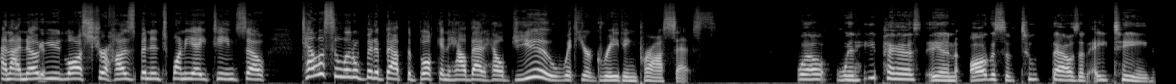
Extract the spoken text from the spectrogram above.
and I know yeah. you lost your husband in 2018. So, tell us a little bit about the book and how that helped you with your grieving process. Well, when he passed in August of 2018,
